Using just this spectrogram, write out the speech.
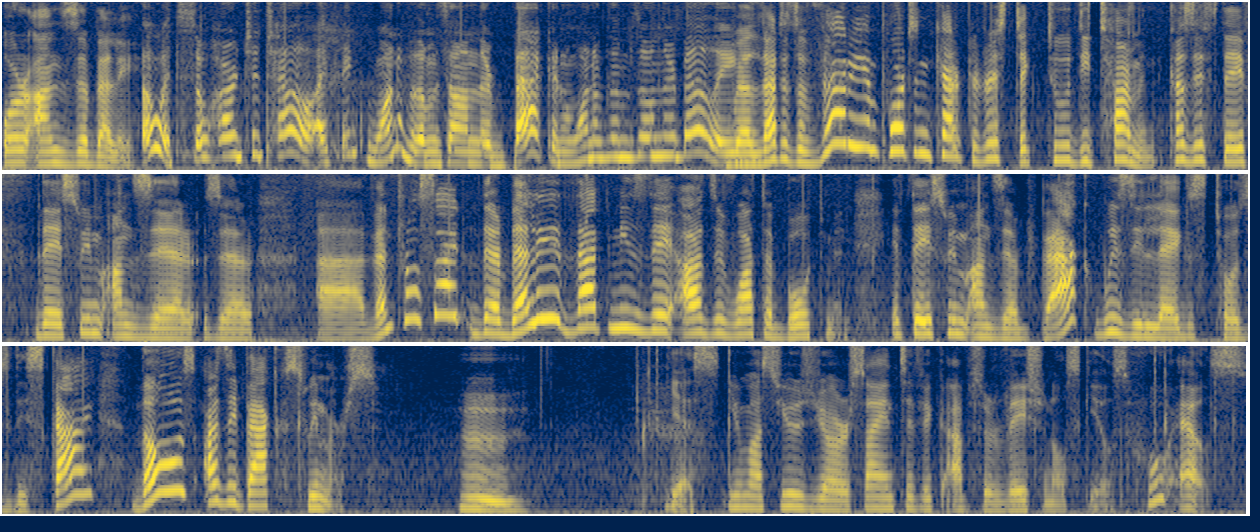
or on their belly? oh, it's so hard to tell. I think one of them is on their back and one of them's on their belly. Well, that is a very important characteristic to determine because if they f- they swim on their their uh, ventral side, their belly, that means they are the water boatmen. If they swim on their back with the legs towards the sky, those are the back swimmers. hmm. Yes, you must use your scientific observational skills. Who else?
